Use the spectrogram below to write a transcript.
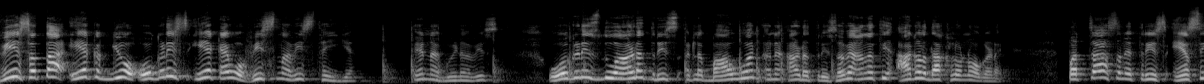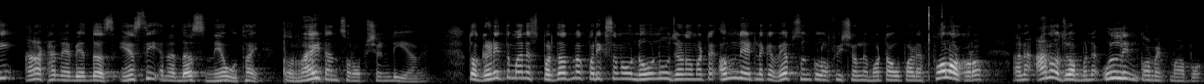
વીસ હતા, એક ગયો, ઓગણીસ, એક આવ્યો, વીસના વીસ થઈ ગયા. એના ગુણ્યા વીસ. ઓગણીસ દુ આડત્રીસ એટલે બાવન અને આડત્રીસ. હવે આનાથી આગળ દાખલો ન ગણાય. પચાસ અને ત્રીસ એંસી, આઠ અને બે દસ એંસી અને દસ નેવું થાય. તો રાઈટ આન્સર ઓપ્શન ડી આવે. તો ગણિતમાં અને સ્પર્ધાત્મક પરીક્ષામાં નવું નવું જાણવા માટે અમને એટલે કે વેબ સંકુલ ઓફિશિયલને મોટા ઉપાડે ફોલો કરો અને આનો જવાબ મને ઉલ્લીન કોમેન્ટમાં આપો.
